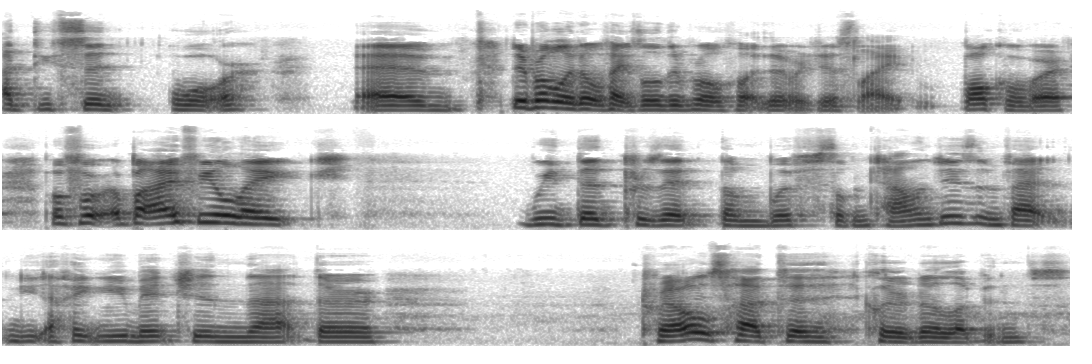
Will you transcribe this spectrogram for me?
a decent war. Um, they probably don't fight so they probably thought they were just like walkover. But for but I feel like we did present them with some challenges. In fact, I think you mentioned that their 12s had to clear the 11s.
